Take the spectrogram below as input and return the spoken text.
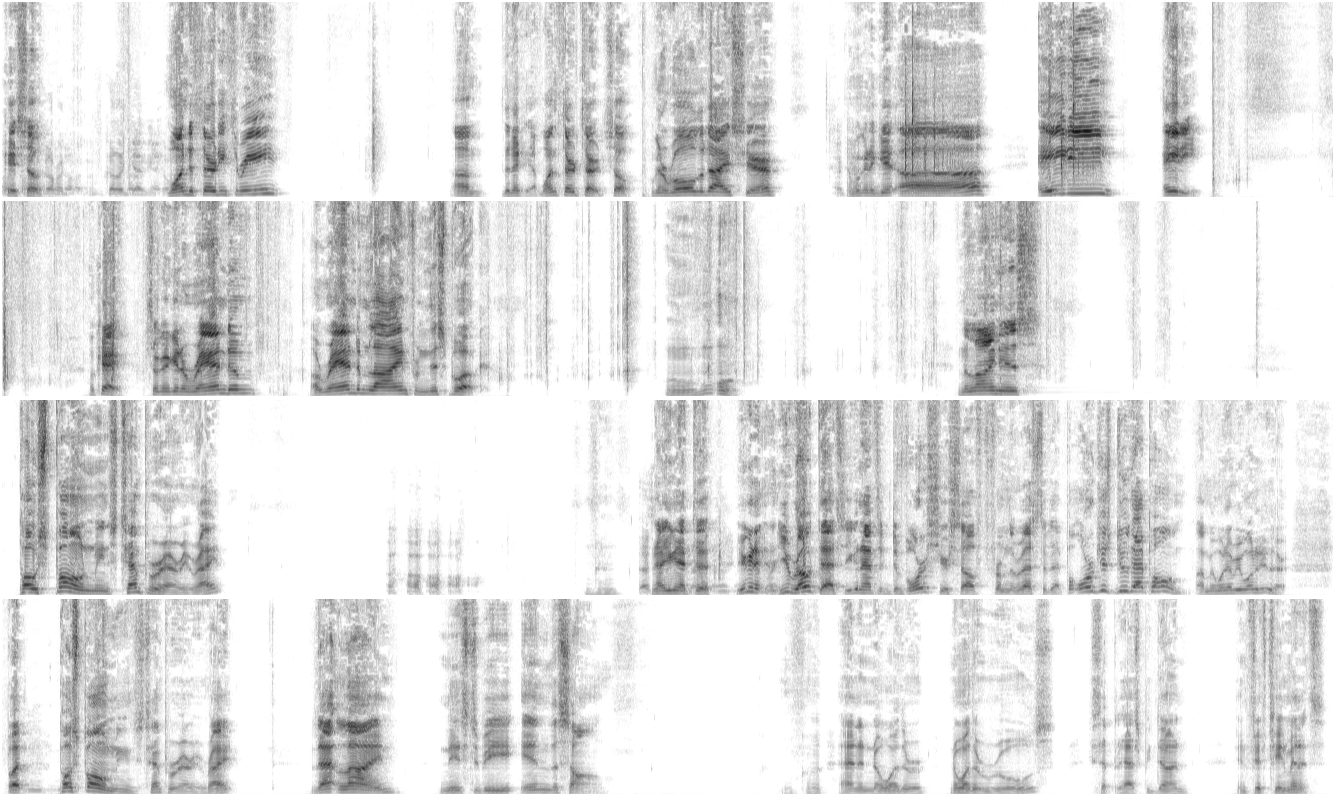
Okay, so to, to one to thirty-three. Um, the next, yeah, one third, third. So we're gonna roll the dice here, and we're gonna get uh 80, 80. Okay, so we're gonna get a random, a random line from this book. Mm-hmm. And the line is postpone means temporary, right? That's Now you're gonna have to. You're gonna. You wrote that, so you're gonna have to divorce yourself from the rest of that, po- or just do that poem. I mean, whatever you want to do there. But mm-hmm. postpone means temporary, right? That line needs to be in the song, Okay. and in no other no other rules except it has to be done in 15 minutes.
